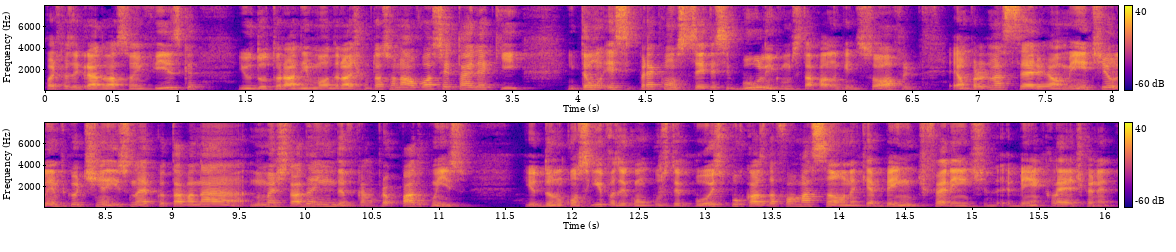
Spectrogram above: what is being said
pode fazer graduação em física e o doutorado em modelagem computacional, vou aceitar ele aqui. Então, esse preconceito, esse bullying, como você está falando que a gente sofre, é um problema sério realmente. Eu lembro que eu tinha isso na época que eu estava no mestrado ainda, eu ficava preocupado com isso. E eu não consegui fazer concurso depois por causa da formação, né, que é bem diferente, é bem eclética, né?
